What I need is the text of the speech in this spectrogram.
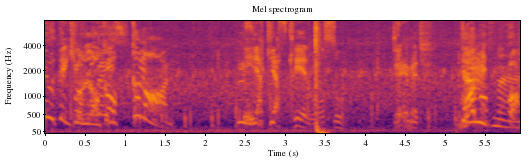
You think you're loco? Come on! Mira qué asqueroso. Damn it. Damn it, man.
